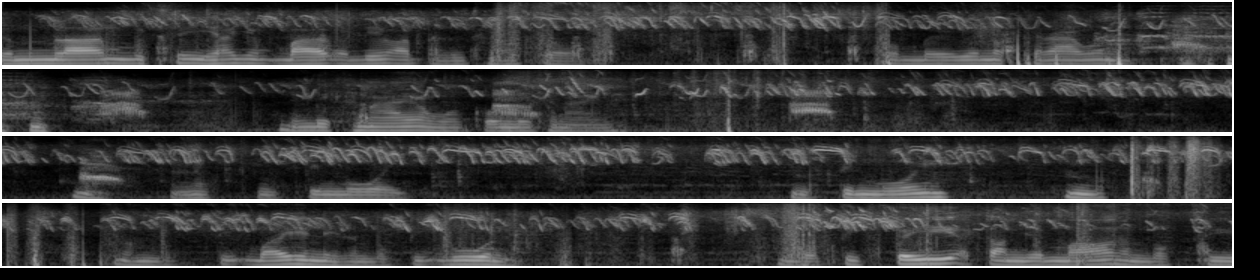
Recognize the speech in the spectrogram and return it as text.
លឹមឡើងមួយស៊ីហើយយើងបើកឲ្យវាអត់ពលិថ្ងៃចូលគុំមើលវានៅក្រៅហ្នឹងនេះមេខ្នាយបងគុំមេខ្នាយនេះទី1ទី1មុខទី1មុខទី3នេះមុខទី4មុខទី2អត់តន់យកមកមុខទី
